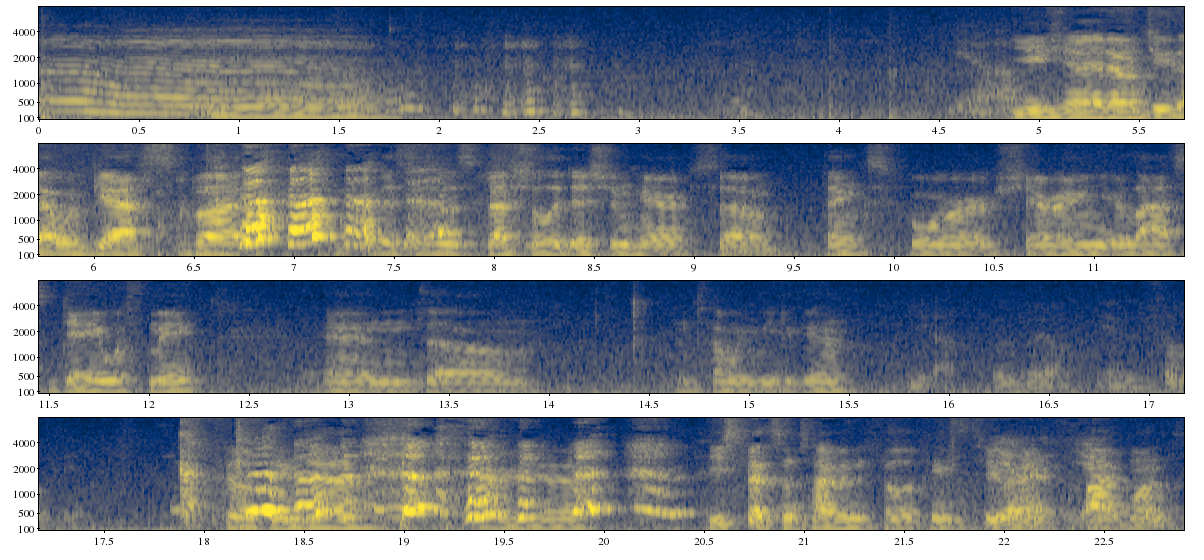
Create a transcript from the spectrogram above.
Mm. yeah. Usually I don't do that with guests, but this is a special edition here. So thanks for sharing your last day with me, and um, until we meet again. yeah, we will in the Philippines. Philippines, yeah. Very, uh, you spent some time in the Philippines too, Yeah, right? yeah. Five months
